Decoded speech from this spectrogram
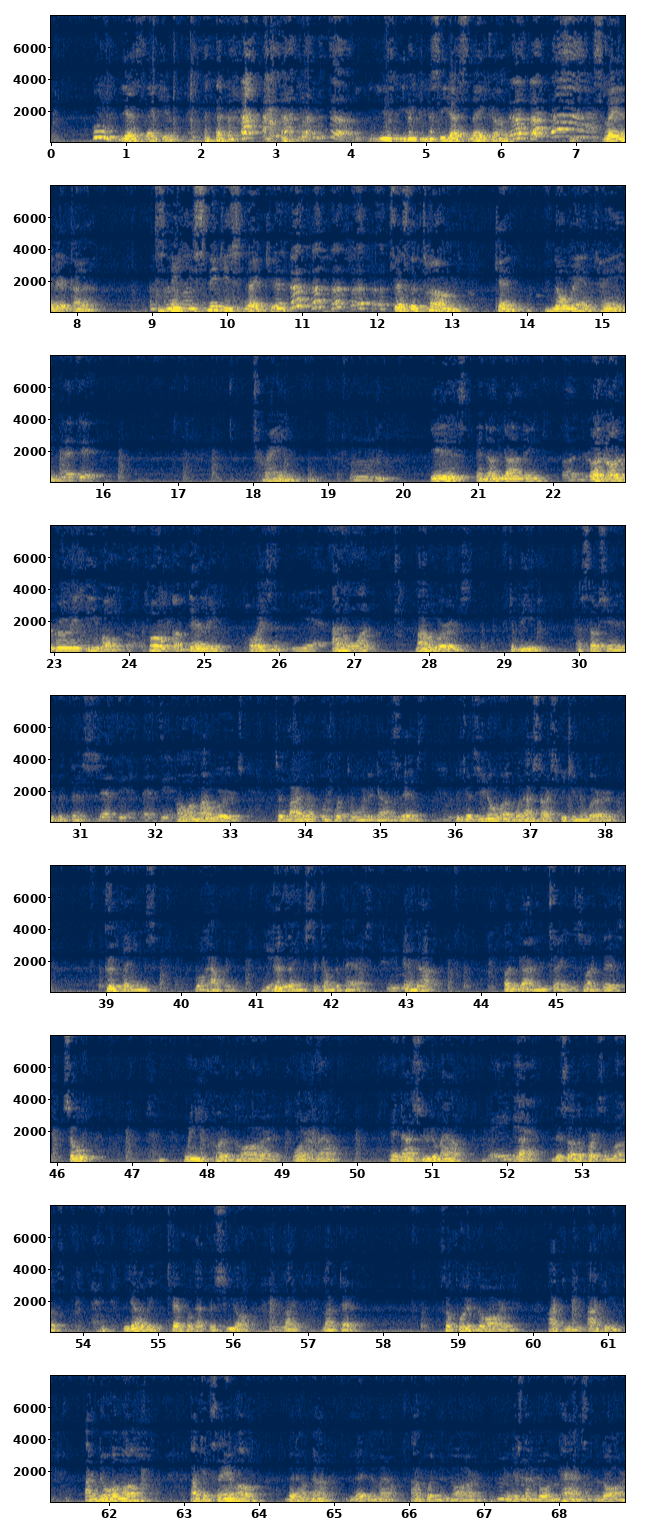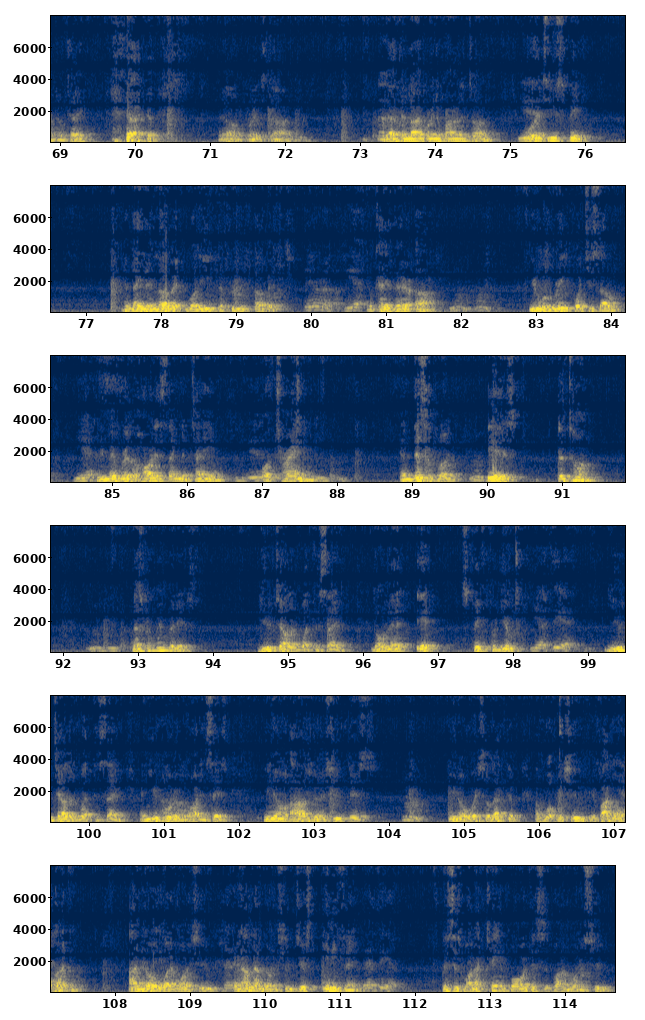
Yes, thank you. You, you, you see that snake, huh? Slaying there, kind of sneaky, sneaky snake here. Says the tongue can no man tame, That's it. train. Mm. Is an ungodly, un unruly evil, full of deadly poison. Yes. I don't want my words to be associated with this. That's it. That's it. I want my words to line up with what the Word of God mm-hmm. says. Mm-hmm. Because you know what? When I start speaking the Word, good things will happen. Yes. Good things to come to pass. Amen. And not ungodly things like this. So, we need to put a guard on our mouth. And not shoot them out. Amen. Like this other person was. you got to be careful not to shoot off mm. like like that. So put a guard. I can, I can, I know them all. I can say them all, but I'm not letting them out. I'm putting a guard, and it's not mm-hmm. going past the guard. Okay. oh, praise God. Life are in the power of the tongue. Words you speak, and they that love it will eat the fruit of it. Thereof. Yeah. Okay, thereof. Mm-mm. You will reap what you sow. Yes. Remember, the hardest thing to tame or train mm-hmm. And discipline mm-hmm. is the tongue. Mm-hmm. Let's remember this. You tell it what to say. Don't let it speak for you. Yes, it. You tell it what to say. And you put a guard and says, you know, I was going to shoot this. Hmm. You know, we're selective of what we shoot. If I go Yeah. hunting, I know what I want to shoot. That's And I'm not going to shoot just anything. That's it. This is what I came for. This is what I want to shoot.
